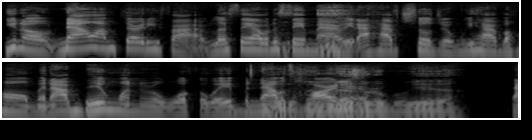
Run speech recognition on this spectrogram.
you know, now I'm 35. Let's say I would have stayed married. I have children. We have a home, and I've been wanting to walk away, but now it's harder. Miserable. Yeah. I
